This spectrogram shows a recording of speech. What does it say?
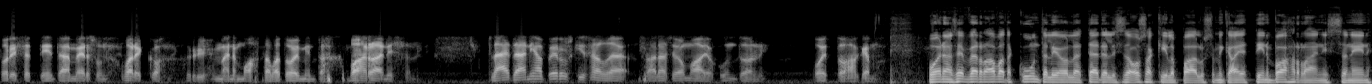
todistettiin tämä Mersun varikkoryhmäinen mahtava toiminta Bahrainissa, niin lähdetään ihan peruskisalle ja saadaan se omaa jo kuntoon, niin voittoa hakemaan. Voidaan sen verran avata kuuntelijoille, että edellisessä osakilpailussa, mikä ajettiin Bahrainissa, niin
